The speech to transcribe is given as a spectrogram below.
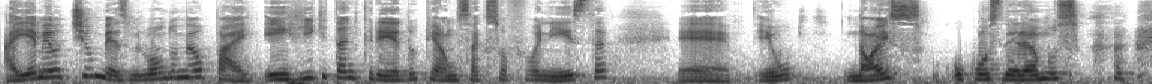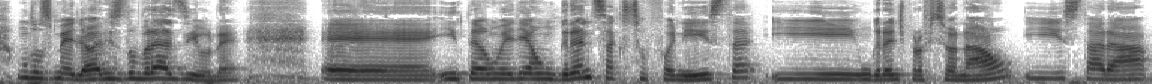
aí é meu tio mesmo, irmão do meu pai, Henrique Tancredo, que é um saxofonista, é, eu, nós o consideramos um dos melhores do Brasil, né? É, então ele é um grande saxofonista e um grande profissional e estará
